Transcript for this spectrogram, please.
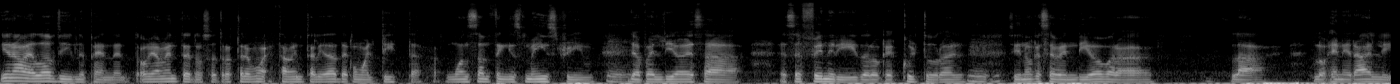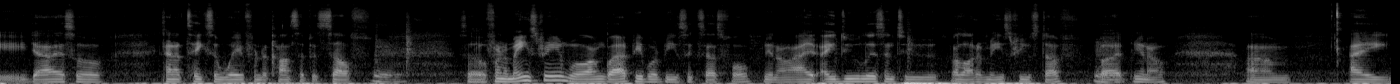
you know, I love the independent. Obviamente nosotros tenemos esta mentalidad de como artistas. Once something is mainstream, Mhm. ya perdió esa, esa affinity de lo que es cultural. Mhm. Sino que se vendió para la, lo general y ya eso kind of takes away from the concept itself. So from the mainstream, well, I'm glad people are being successful. You know, I, I do listen to a lot of mainstream stuff, Mhm. but you know, um, I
